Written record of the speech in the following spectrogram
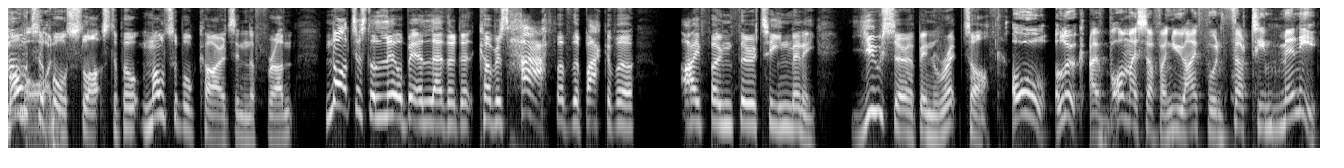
multiple on. slots to put multiple cards in the front, not just a little bit of leather that covers half of the back of a iPhone 13 mini. You, sir, have been ripped off. Oh, look, I've bought myself a new iPhone 13 mini.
